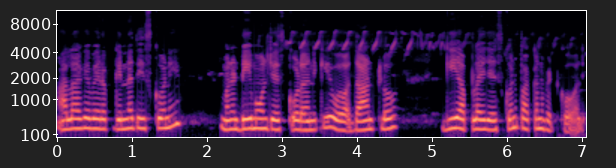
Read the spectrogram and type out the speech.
అలాగే వేరొక గిన్నె తీసుకొని మనం డీమోల్ చేసుకోవడానికి దాంట్లో గీ అప్లై చేసుకొని పక్కన పెట్టుకోవాలి.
